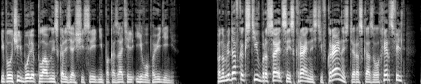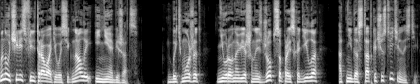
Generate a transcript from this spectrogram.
и получить более плавный скользящий средний показатель его поведения. Понаблюдав, как Стив бросается из крайности в крайность, рассказывал Херцфельд, мы научились фильтровать его сигналы и не обижаться. Быть может, неуравновешенность Джобса происходила от недостатка чувствительности.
